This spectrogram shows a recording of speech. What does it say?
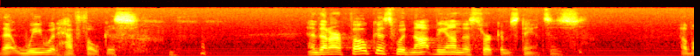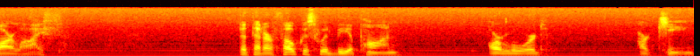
that we would have focus and that our focus would not be on the circumstances of our life, but that our focus would be upon our Lord, our King,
